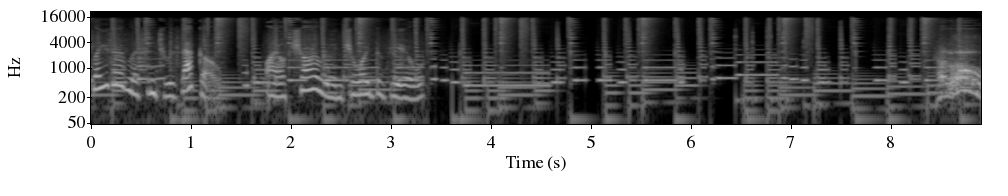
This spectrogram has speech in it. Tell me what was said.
Slater listened to his echo, while Charlie enjoyed the view. Hello,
